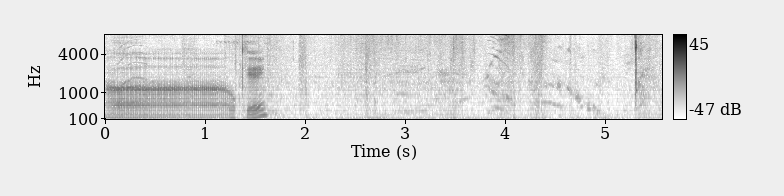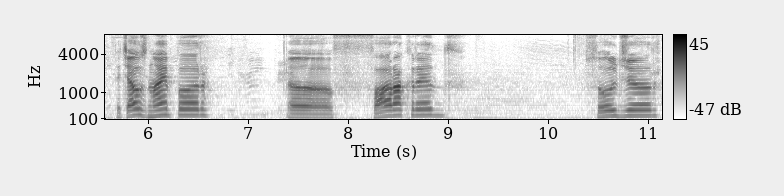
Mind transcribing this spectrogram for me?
Uh, ok. Deci au Sniper, uh, Fara, cred, Soldier,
